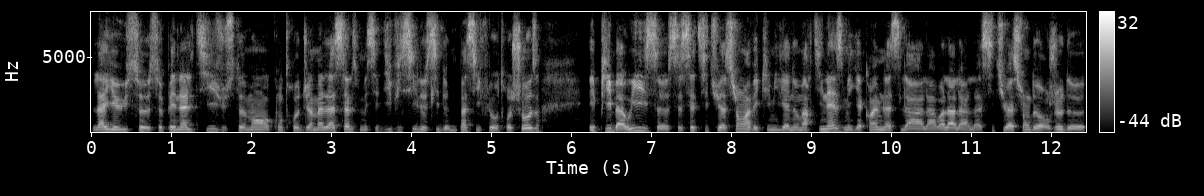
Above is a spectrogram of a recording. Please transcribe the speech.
Là, il y a eu ce, penalty justement contre Jamal Lascelles, mais c'est difficile aussi de ne pas siffler autre chose. Et puis, bah oui, c'est cette situation avec Emiliano Martinez, mais il y a quand même la, voilà, la, situation de hors-jeu de,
